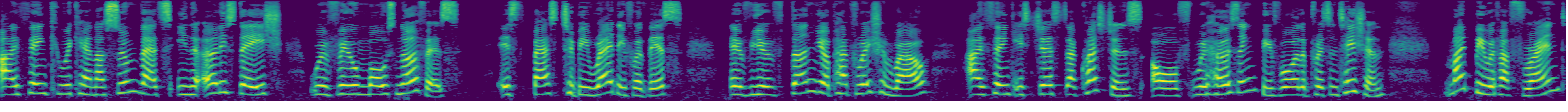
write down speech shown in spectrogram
I think we can assume that in the early stage, we feel most nervous. It's best to be ready for this. If you've done your preparation well, I think it's just a question of rehearsing before the presentation. Might be with a friend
